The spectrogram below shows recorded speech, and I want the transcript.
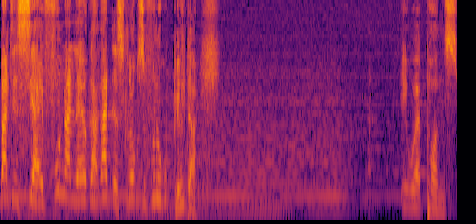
but siyayifuna leyo kakade siloku sifuna ukubhilda. Ii-weapons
